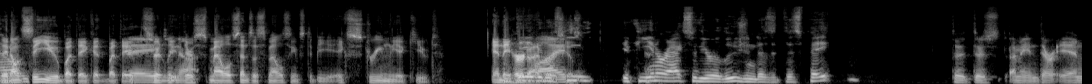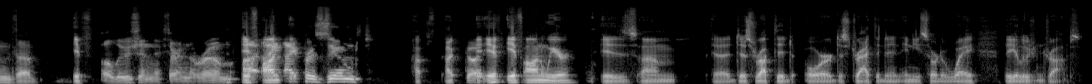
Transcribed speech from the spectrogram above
They don't see you, but they could. But they, They certainly their smell sense of smell seems to be extremely acute, and they heard David, if, he, if he interacts with your illusion, does it dissipate? There- there's. I mean, they're in the If illusion if they're in the room. If I, on- I, I presumed. uh, uh, if if Onweir is um, uh, disrupted or distracted in any sort of way, the illusion drops.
